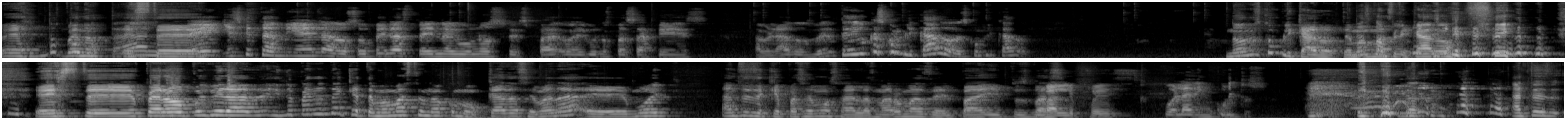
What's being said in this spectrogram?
Eh, No bueno, tal. este. y es que también las óperas tienen algunos, algunos pasajes hablados. Te digo que es complicado, es complicado. No, no es complicado, te No es mamaste. complicado. sí. Este, pero pues mira, independiente de que te mamaste no como cada semana, eh, muy antes de que pasemos a las maromas del pay, pues vas. Vale, pues. Bola de incultos. Antes,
